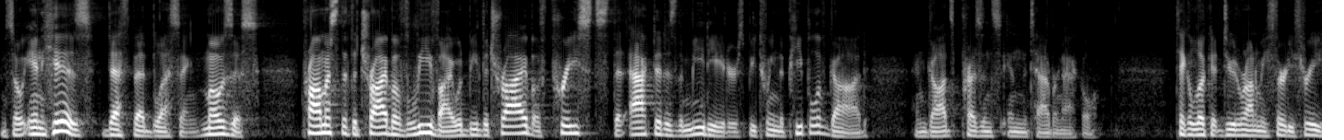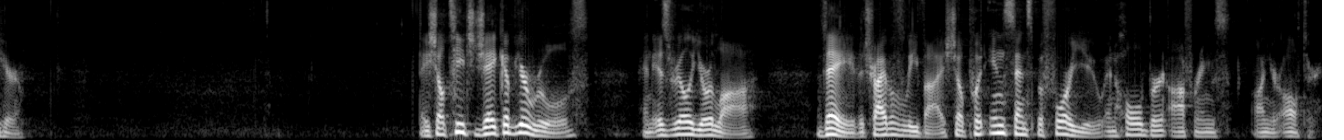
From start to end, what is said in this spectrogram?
And so, in his deathbed blessing, Moses promised that the tribe of Levi would be the tribe of priests that acted as the mediators between the people of God and God's presence in the tabernacle. Take a look at Deuteronomy 33 here. They shall teach Jacob your rules and Israel your law. They, the tribe of Levi, shall put incense before you and whole burnt offerings on your altar.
